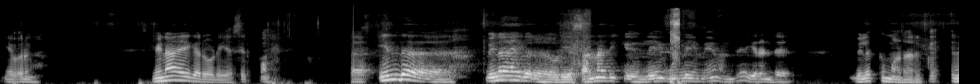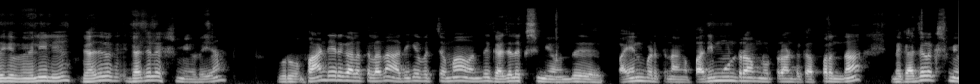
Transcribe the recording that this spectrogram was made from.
இங்க வருங்க விநாயகருடைய சிற்பம். இந்த விநாயகருடைய சன்னதிக்கு உள்ளேயுமே வந்து இரண்டு விளக்கு மாடம் இருக்கு. இதுக்கு வெளியிலேயே கஜ கஜலட்சுமியுடைய உருவம் பாண்டியர் காலத்துல தான் அதிகபட்சமா வந்து கஜலட்சுமியை வந்து பயன்படுத்தினாங்க. பதிமூன்றாம் நூற்றாண்டுக்கு அப்புறம் தான் இந்த கஜலட்சுமி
